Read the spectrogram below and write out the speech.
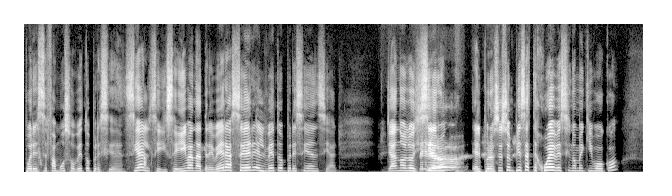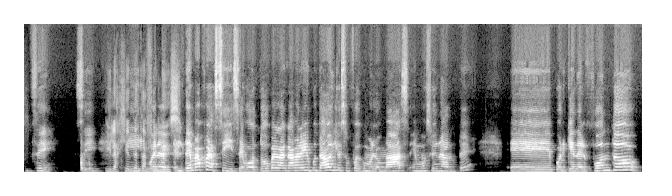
por, ese famoso veto presidencial, si se iban a atrever a hacer el veto presidencial. Ya no lo hicieron. El proceso empieza este jueves, si no me equivoco. Sí, sí. Y la gente está bueno, feliz. El tema fue así, se votó para la Cámara de Diputados y eso fue como lo más emocionante, eh, porque en el fondo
